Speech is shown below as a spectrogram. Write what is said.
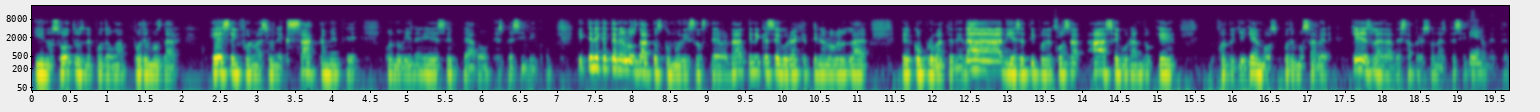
y nosotros le podemos, podemos dar esa información exactamente cuando viene ese empleado específico. Y tiene que tener los datos, como dice usted, ¿verdad? Tiene que asegurar que tiene el comprobante de edad y ese tipo de cosas, asegurando que cuando lleguemos podemos saber qué es la edad de esa persona específicamente.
